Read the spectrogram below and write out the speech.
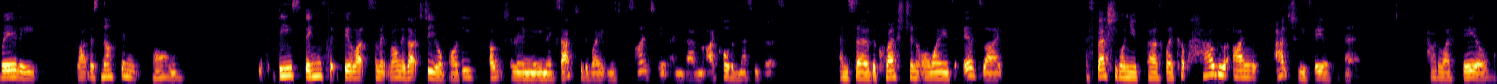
really like there's nothing wrong. These things that feel like something wrong is actually your body functioning in exactly the way it was designed to. And um, I call them messengers. And so the question always is like, especially when you first wake up, how do I actually feel today? How do I feel?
